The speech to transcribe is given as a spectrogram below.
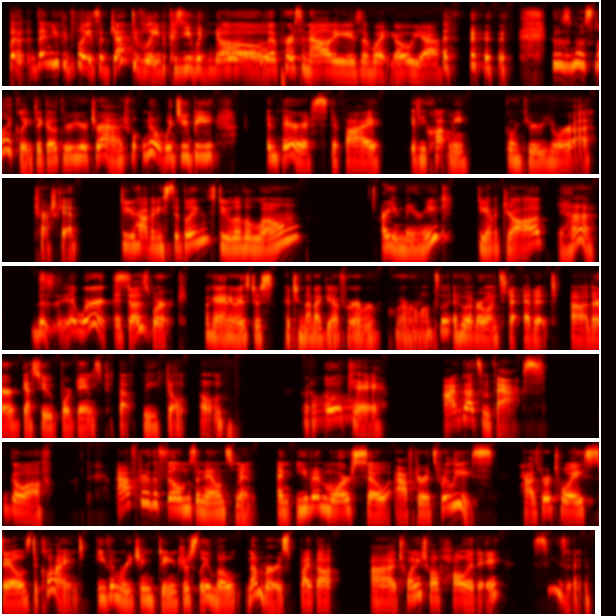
but then you could play it subjectively because you would Oh, know the personalities of what? Oh yeah, who's most likely to go through your trash. Well, no, would you be embarrassed if I if you caught me going through your uh, trash can? Do you have any siblings? Do you live alone? Are you married? Do you have a job? Yeah, This, it works. it does work. Okay. Anyways, just pitching that idea for whoever whoever wants it. whoever wants to edit uh, their Guess Who board games that we don't own. Good. Okay, I've got some facts. Go off. After the film's announcement, and even more so after its release, Hasbro toy sales declined, even reaching dangerously low numbers by the uh, 2012 holiday season.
